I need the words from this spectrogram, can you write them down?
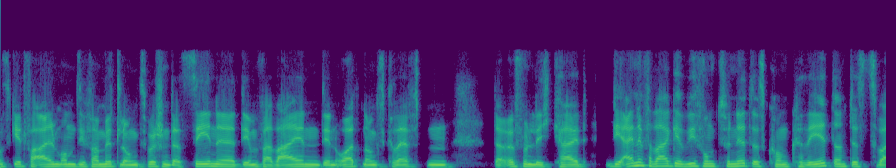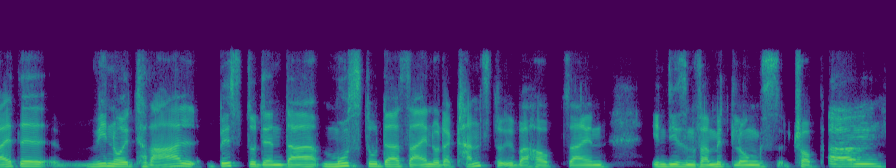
Es geht vor allem um die Vermittlung zwischen der Szene, dem Verein, den Ordnungskräften, der Öffentlichkeit. Die eine Frage, wie funktioniert das konkret? Und das zweite, wie neutral bist du denn da? Musst du da sein oder kannst du überhaupt sein in diesem Vermittlungsjob? Ähm,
